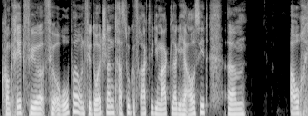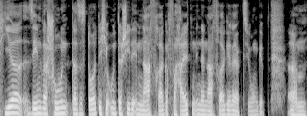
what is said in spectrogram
konkret für, für Europa und für Deutschland hast du gefragt, wie die Marktlage hier aussieht. Ähm, auch hier sehen wir schon, dass es deutliche Unterschiede im Nachfrageverhalten, in der Nachfragereaktion gibt. Ähm,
